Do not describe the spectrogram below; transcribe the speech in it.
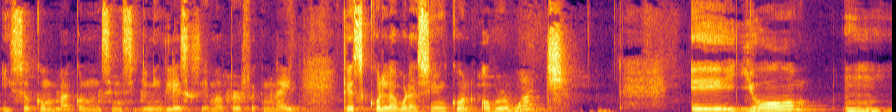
hizo con, con un sencillo en inglés que se llama Perfect Night, que es colaboración con Overwatch. Eh, yo... Mm,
